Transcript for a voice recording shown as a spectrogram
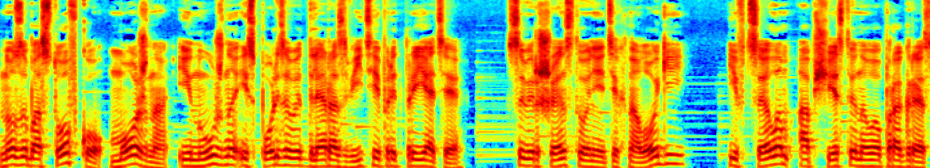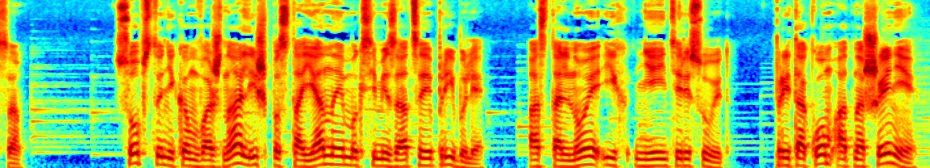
Но забастовку можно и нужно использовать для развития предприятия, совершенствования технологий и в целом общественного прогресса. Собственникам важна лишь постоянная максимизация прибыли, остальное их не интересует. При таком отношении –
